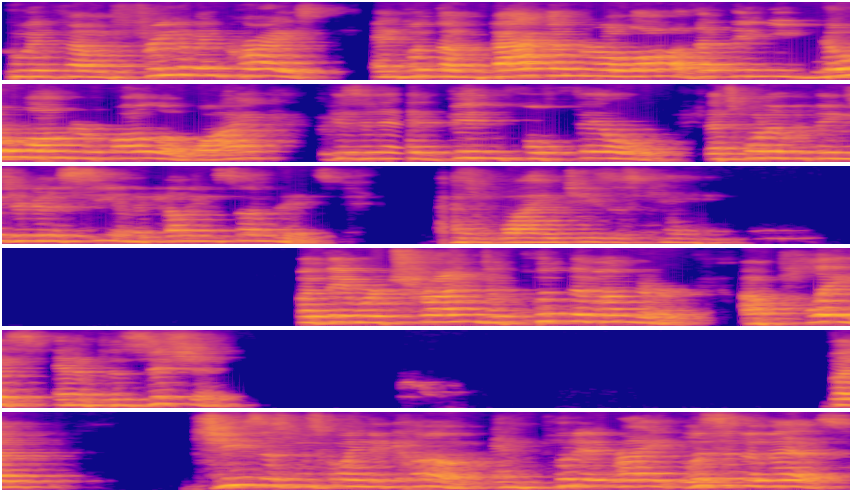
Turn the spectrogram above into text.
who had found freedom in Christ and put them back under a law that they need no longer follow. Why? Because it had been fulfilled. That's one of the things you're going to see in the coming Sundays as why Jesus came. But they were trying to put them under a place and a position but Jesus was going to come and put it right. Listen to this.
